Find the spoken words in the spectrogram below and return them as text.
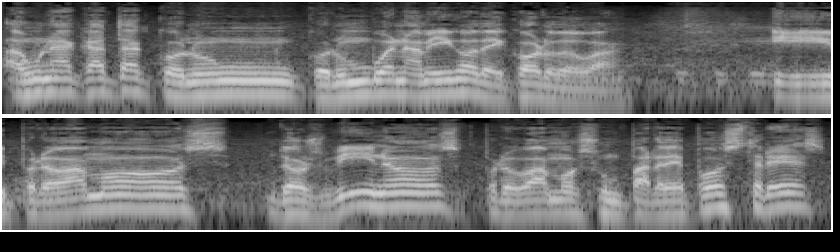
a una cata con un, con un buen amigo de Córdoba y probamos dos vinos, probamos un par de postres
